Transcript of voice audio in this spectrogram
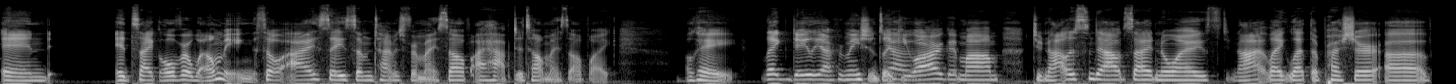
And it's like overwhelming. So I say sometimes for myself, I have to tell myself, like, okay, like daily affirmations, like Yeah. you are a good mom. Do not listen to outside noise. Do not like let the pressure of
